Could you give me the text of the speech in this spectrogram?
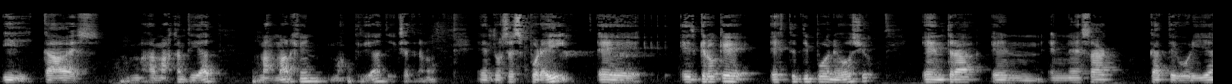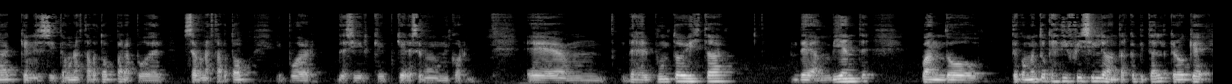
y cada vez a más cantidad, más margen, más utilidad, etcétera, ¿no? Entonces, por ahí, eh, creo que este tipo de negocio entra en, en esa categoría que necesita una startup para poder ser una startup y poder decir que quiere ser un unicornio. Eh, desde el punto de vista de ambiente, cuando te comento que es difícil levantar capital, creo que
